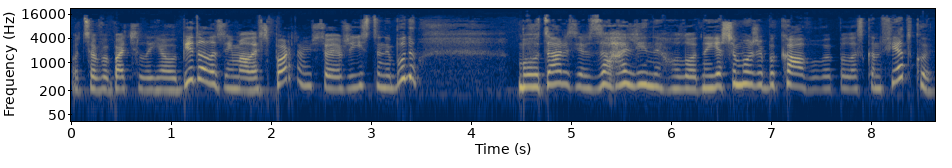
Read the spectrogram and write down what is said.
оце ви бачили, я обідала, займалася спортом, і все, я вже їсти не буду. Бо от зараз я взагалі не голодна. Я ще, може би, каву випила з конфеткою,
